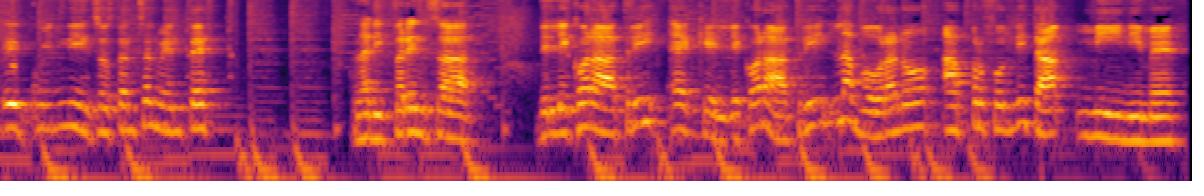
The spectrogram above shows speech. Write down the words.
e quindi sostanzialmente la differenza degli ecoratri è che gli ecoratri lavorano a profondità minime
